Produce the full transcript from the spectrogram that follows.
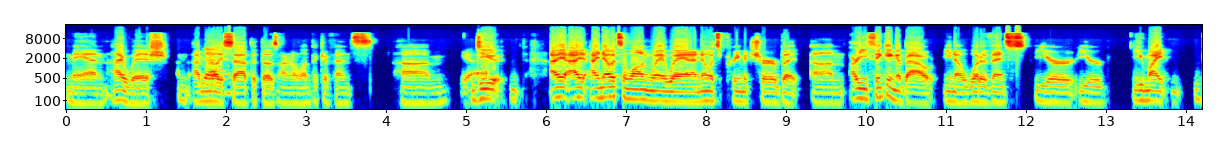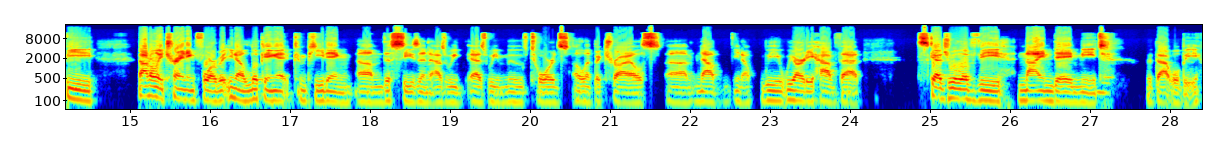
Man, I wish. I'm yeah. really sad that those aren't Olympic events. Um, yeah. Do you? I, I I know it's a long way away, and I know it's premature, but um, are you thinking about you know what events you're you're you might be not only training for, but you know, looking at competing um, this season as we as we move towards Olympic trials. Um, now, you know, we we already have that schedule of the nine day meet that that will be.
